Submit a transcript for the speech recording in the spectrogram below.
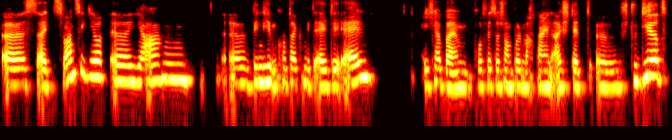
äh, seit 20 äh, Jahren äh, bin ich im Kontakt mit LDL. Ich habe beim Professor Jean-Paul Martin in Allstedt äh, studiert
